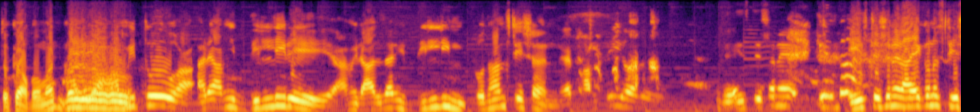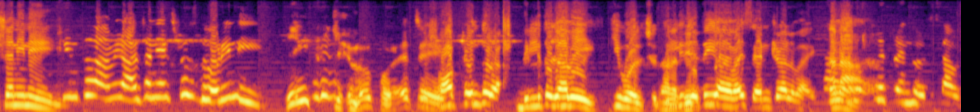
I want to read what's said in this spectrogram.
তোকে অপমান করল? আমি তো আরে আমি দিল্লি রে আমি রাজধানী দিল্লি প্রধান স্টেশন ভাবতেই হবে। এই স্টেশনে এই স্টেশনের আগে কোনো স্টেশনই নেই। কিন্তু আমি রাজধানী এক্সপ্রেস ধরিনি। কিলো করেছে? সব ট্রেন তো দিল্লি তো যাবেই কি বলছো? দিল্লি- যেতেই হয় ভাই সেন্ট্রাল ভাই। না, না। ট্রেন ধরেছি সাউথ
